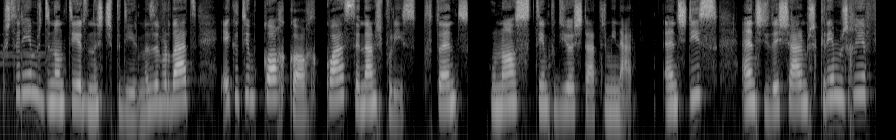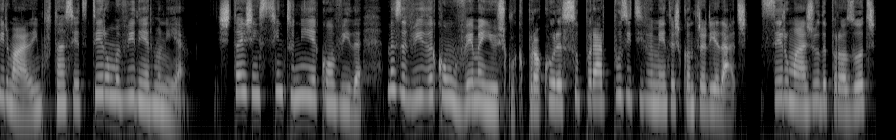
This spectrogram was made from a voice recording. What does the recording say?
Gostaríamos de não ter de nos despedir, mas a verdade é que o tempo corre, corre, quase sem darmos por isso. Portanto, o nosso tempo de hoje está a terminar. Antes disso, antes de deixarmos, queremos reafirmar a importância de ter uma vida em harmonia. Esteja em sintonia com a vida, mas a vida com um V maiúsculo que procura superar positivamente as contrariedades, ser uma ajuda para os outros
